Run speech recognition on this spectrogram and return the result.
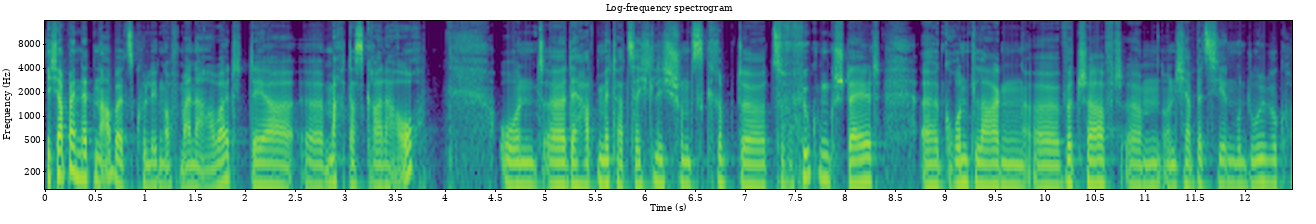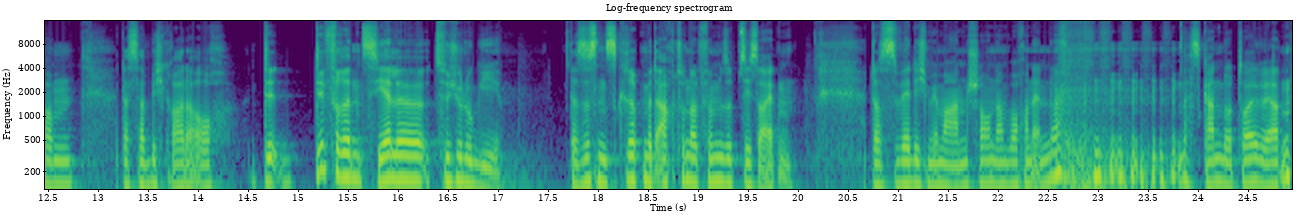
ich habe einen netten Arbeitskollegen auf meiner Arbeit, der äh, macht das gerade auch. Und äh, der hat mir tatsächlich schon Skripte zur Verfügung gestellt, äh, Grundlagen äh, Wirtschaft. Ähm, und ich habe jetzt hier ein Modul bekommen, das habe ich gerade auch. D differenzielle Psychologie. Das ist ein Skript mit 875 Seiten. Das werde ich mir mal anschauen am Wochenende. das kann nur toll werden.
